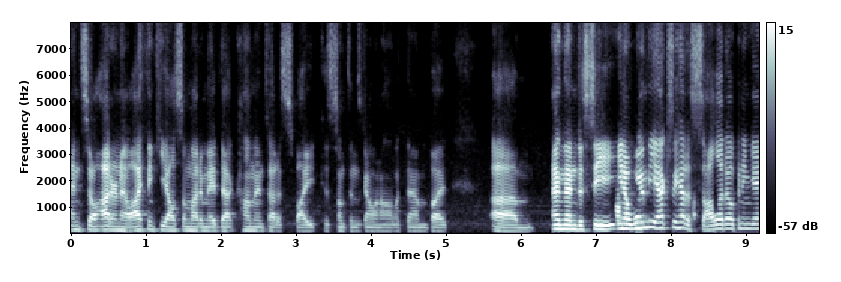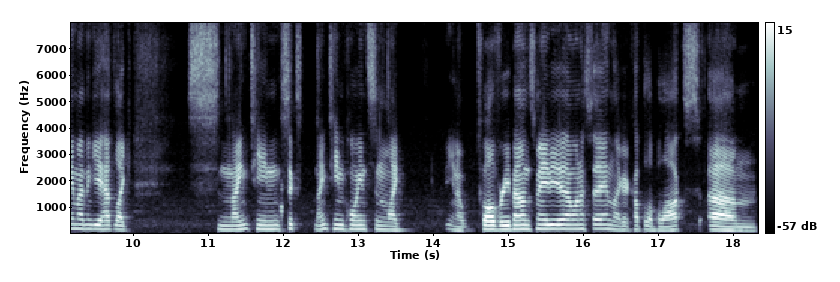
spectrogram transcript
and so I don't know. I think he also might have made that comment out of spite because something's going on with them. But um, and then to see, you know, Wemby actually had a solid opening game. I think he had like 19, six, 19 points and like you know 12 rebounds maybe I want to say and like a couple of blocks. Um,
